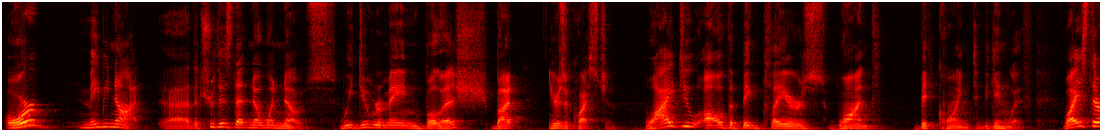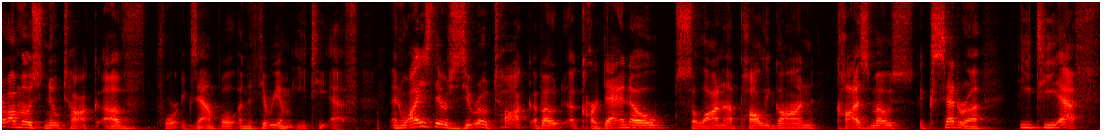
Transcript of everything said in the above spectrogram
or maybe not. Uh, the truth is that no one knows. We do remain bullish, but here's a question Why do all the big players want Bitcoin to begin with? Why is there almost no talk of, for example, an Ethereum ETF? And why is there zero talk about a Cardano, Solana, Polygon, Cosmos, etc. ETF?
